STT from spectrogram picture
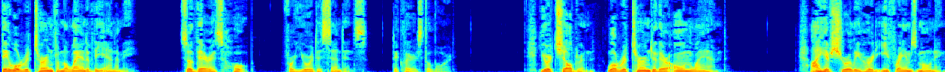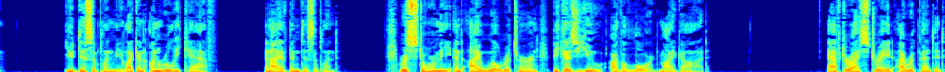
They will return from the land of the enemy. So there is hope for your descendants declares the lord. Your children will return to their own land. I have surely heard ephraim's moaning. You discipline me like an unruly calf and i have been disciplined. Restore me and i will return because you are the lord my god after i strayed i repented.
